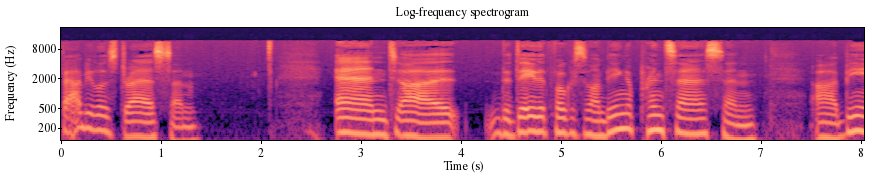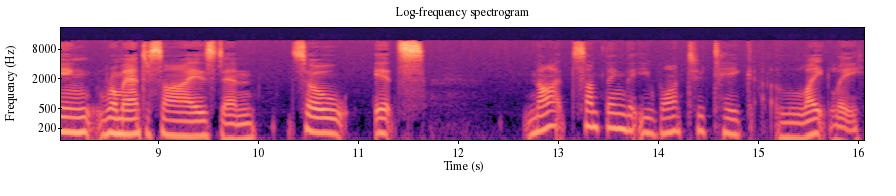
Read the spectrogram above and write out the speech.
fabulous dress and and uh, the day that focuses on being a princess and uh, being romanticized, and so it's not something that you want to take lightly.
